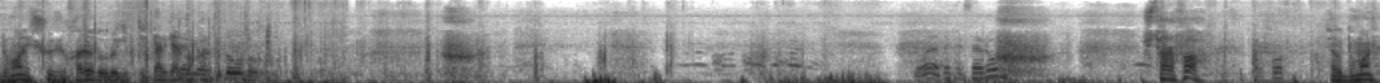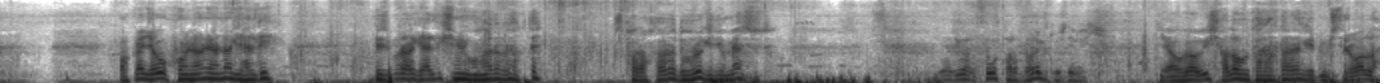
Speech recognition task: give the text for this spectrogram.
Duman şu yukarıya doğru gitti. Gel gel bakalım. yarısı da orada. Şu tarafa. Şu tarafa Ya duman. Bakınca o koyunların yanına geldi. Biz buraya geldik şimdi onları bıraktı. Şu taraflara doğru gidiyor Mesut. diğer yarısı o taraflara gitmiş demek. Ya ya inşallah o taraflara gitmiştir valla.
